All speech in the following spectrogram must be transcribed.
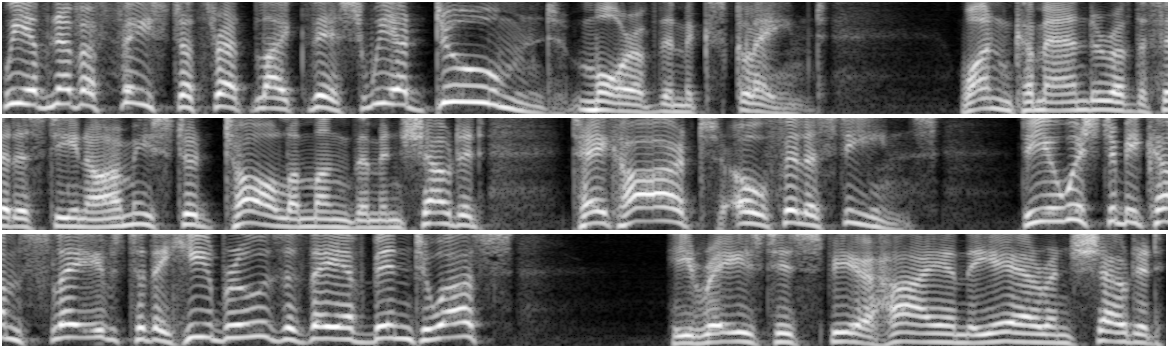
We have never faced a threat like this. We are doomed, more of them exclaimed. One commander of the Philistine army stood tall among them and shouted, Take heart, O Philistines! Do you wish to become slaves to the Hebrews as they have been to us? He raised his spear high in the air and shouted,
